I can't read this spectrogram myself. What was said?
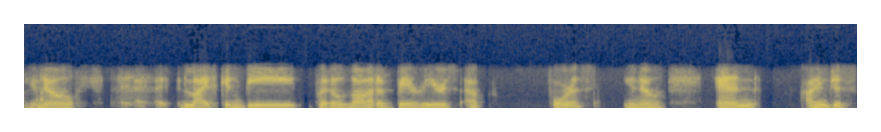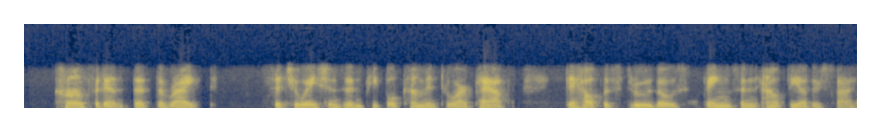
You know, life can be put a lot of barriers up for us. You know, and I'm just confident that the right situations and people come into our path to help us through those things and out the other side.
